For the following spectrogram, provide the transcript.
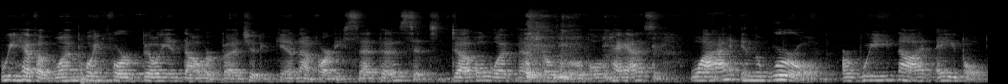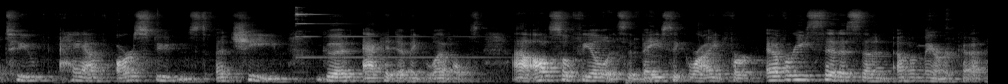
we have a $1.4 billion budget. Again, I've already said this. It's double what Metro Louisville has. Why in the world are we not able to have our students achieve good academic levels? I also feel it's a basic right for every citizen of America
